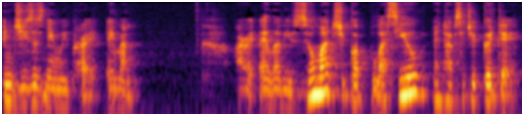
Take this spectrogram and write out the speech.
In Jesus' name we pray. Amen. All right, I love you so much. God bless you and have such a good day.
